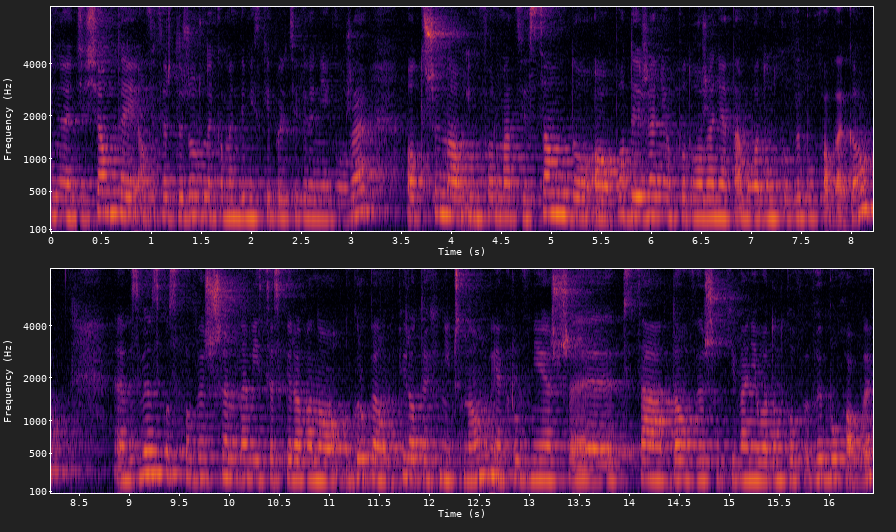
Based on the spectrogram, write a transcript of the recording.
godziny 10 oficer dyżurny Komendy Miejskiej Policji w Jeleniej Górze otrzymał informację sądu o podejrzeniu podłożenia tam ładunku wybuchowego. W związku z powyższym na miejsce skierowano grupę pirotechniczną, jak również e, psa do wyszukiwania ładunków wybuchowych.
